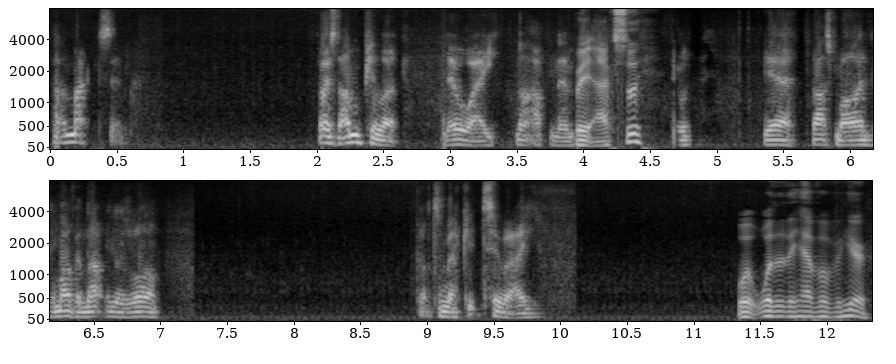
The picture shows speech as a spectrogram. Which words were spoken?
that a Maxim? Oh, it's an. No way, not happening. Wait, actually? Yeah, that's mine. I'm having that one as well. Got to make it 2A. What, what do they have over here?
